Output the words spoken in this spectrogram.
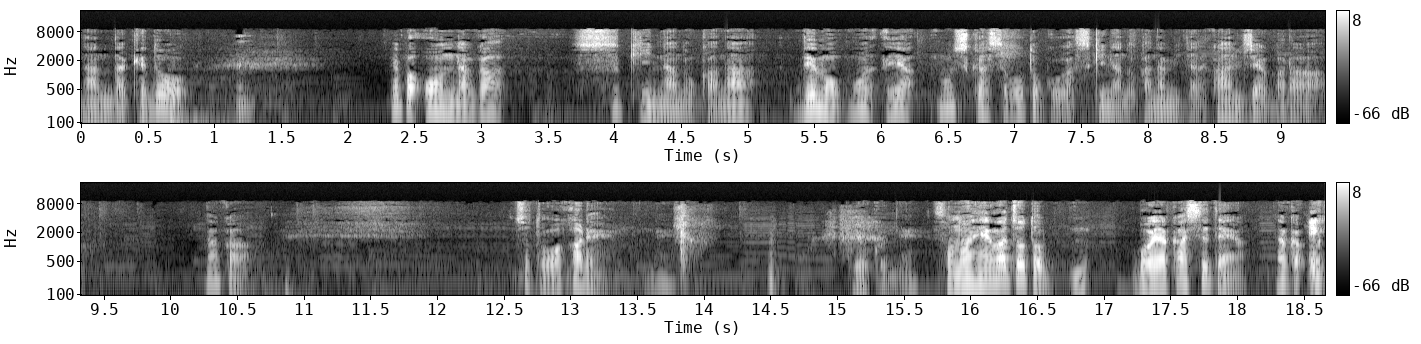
なんだけど、うんやっぱ女が好きなのかな？でも、も、いや、もしかして男が好きなのかなみたいな感じやから、なんか、ちょっと分かれへんもんね。よくね。その辺はちょっと、ん？ぼやかしてたやん。なんか美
